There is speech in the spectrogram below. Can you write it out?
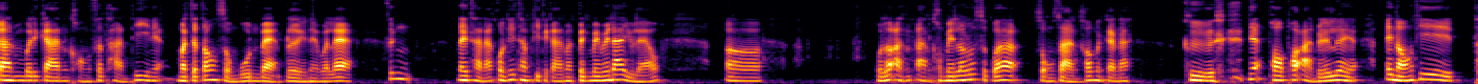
การบริการของสถานที่เนี่ยมันจะต้องสมบูรณ์แบบเลยในวันแรก ซึ่งในฐานะคนที่ทำกิจการมันเป็นไปไม่ได้อยู่แล้ว เออโหเราอ่านอ่านคอมเมนต์แล้วรู้สึกว่าสงสารเขาเหมือนกันนะ คือเนี่ยพอพออ่านไปเรื่อยๆอไอ้น้องที่ท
